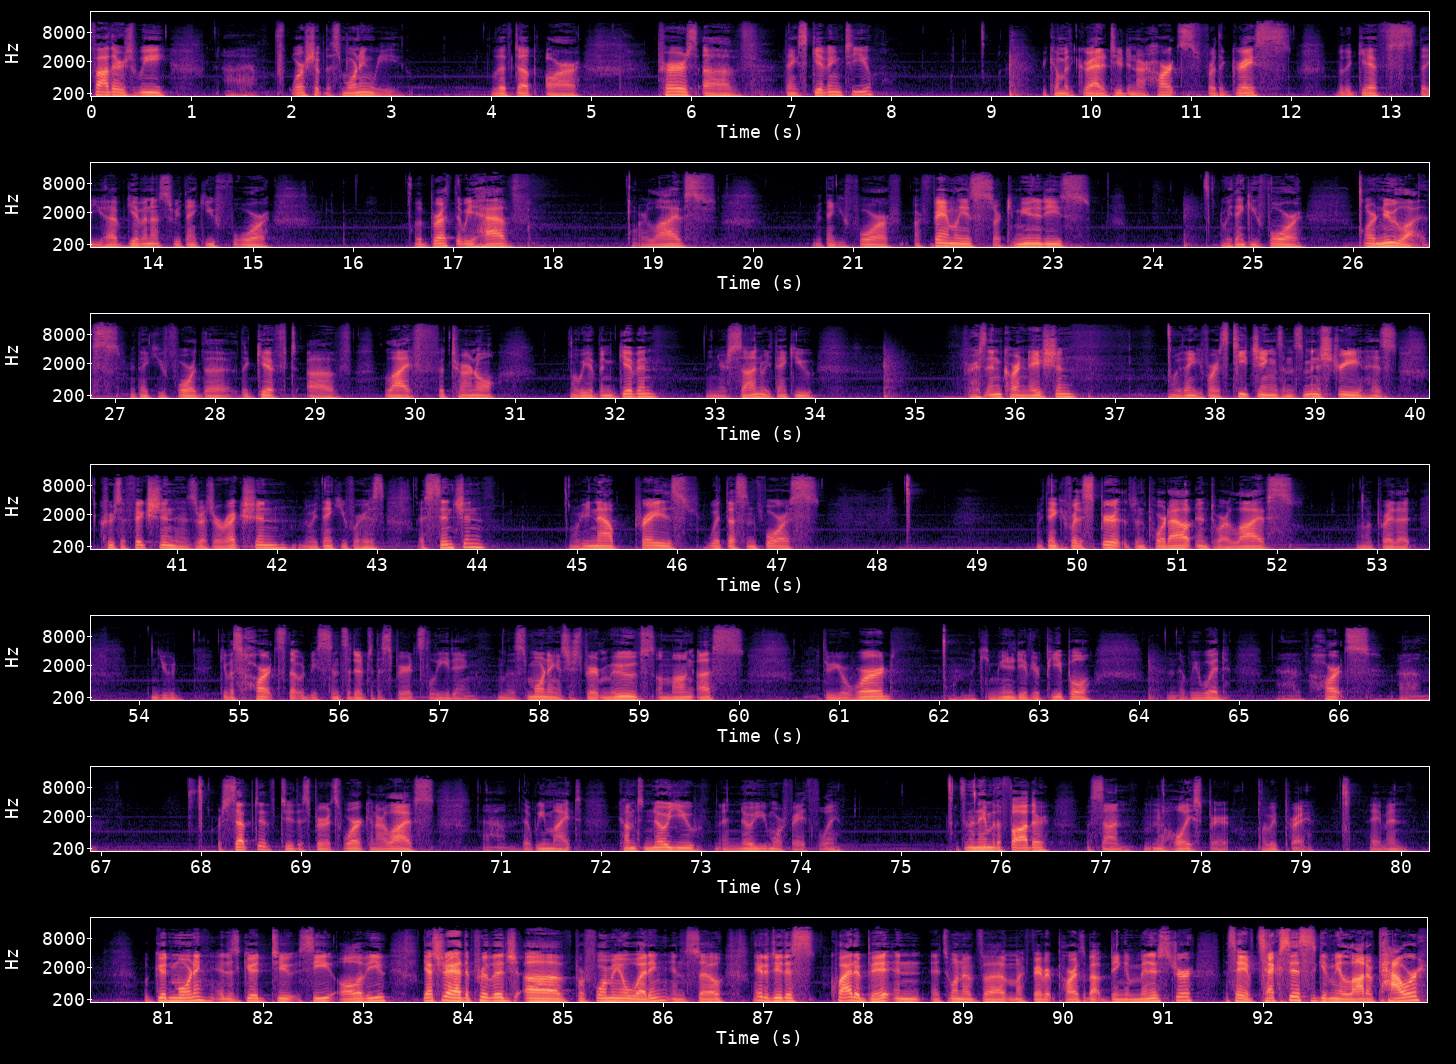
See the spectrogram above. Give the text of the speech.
Fathers, we uh, worship this morning. We lift up our prayers of thanksgiving to you. We come with gratitude in our hearts for the grace, for the gifts that you have given us. We thank you for the breath that we have, our lives. We thank you for our families, our communities. We thank you for our new lives. We thank you for the, the gift of life eternal we have been given in your Son. We thank you for his incarnation. We thank you for his teachings and his ministry and his crucifixion and his resurrection. And we thank you for his ascension, where he now prays with us and for us. We thank you for the Spirit that's been poured out into our lives. And we pray that you would give us hearts that would be sensitive to the Spirit's leading. And this morning, as your Spirit moves among us through your word and the community of your people, and that we would have hearts um, receptive to the Spirit's work in our lives, um, that we might come to know you and know you more faithfully. It's in the name of the Father, the Son, and the Holy Spirit that we pray. Amen. Well, good morning. It is good to see all of you. Yesterday, I had the privilege of performing a wedding, and so I get to do this quite a bit, and it's one of uh, my favorite parts about being a minister. The state of Texas has given me a lot of power.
